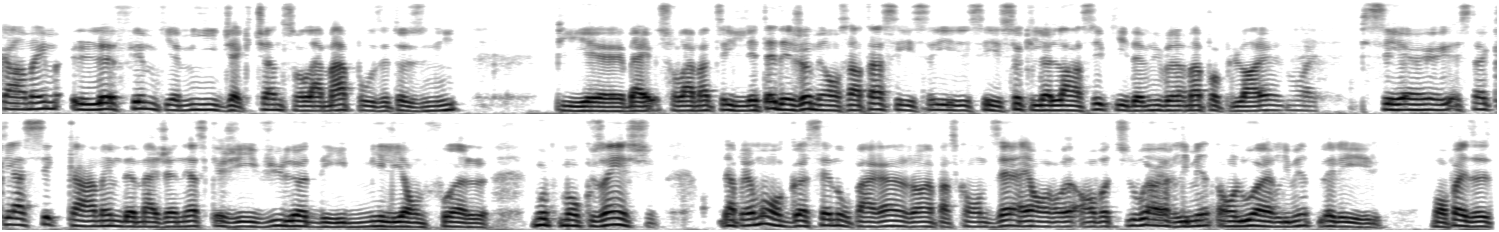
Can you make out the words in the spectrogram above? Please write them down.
quand même le film qui a mis Jackie Chan sur la map aux États-Unis. Puis, euh, ben, sur la map, il l'était déjà, mais on s'entend, c'est ça qui l'a lancé et qui est devenu vraiment populaire. Puis c'est un, un, classique quand même de ma jeunesse que j'ai vu là, des millions de fois. Moi mon cousin, d'après moi, on gossait nos parents, genre, parce qu'on disait, on, va, on va-tu louer à heure limite? On loue à heure limite. Là, les, mon père disait,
